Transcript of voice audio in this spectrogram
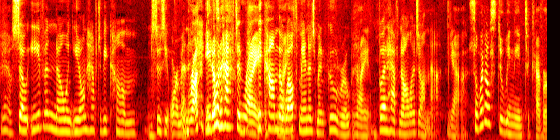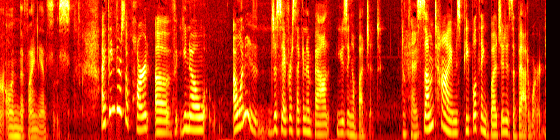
Yeah. So even knowing you don't have to become Susie Orman, Right. You don't have to Right, become the right. wealth management guru, right but have knowledge on that. yeah so what else do we need to cover on the finances I think there's a part of, you know, I wanted to just say for a second about using a budget. Okay. Sometimes people think budget is a bad word.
